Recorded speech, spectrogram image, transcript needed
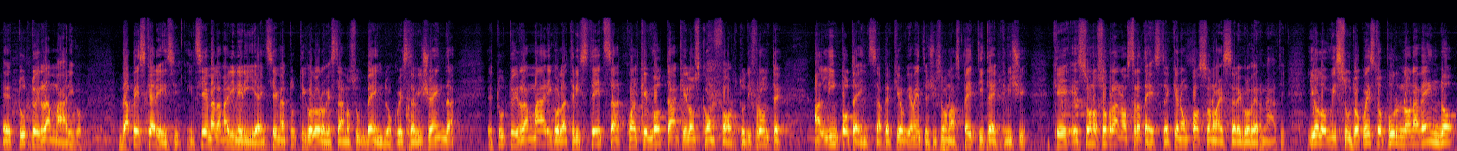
eh, tutto il rammarico. Da pescaresi insieme alla marineria, insieme a tutti coloro che stanno subendo questa vicenda, tutto il rammarico, la tristezza, qualche volta anche lo sconforto di fronte all'impotenza, perché ovviamente ci sono aspetti tecnici che eh, sono sopra la nostra testa e che non possono essere governati. Io l'ho vissuto questo pur non avendo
